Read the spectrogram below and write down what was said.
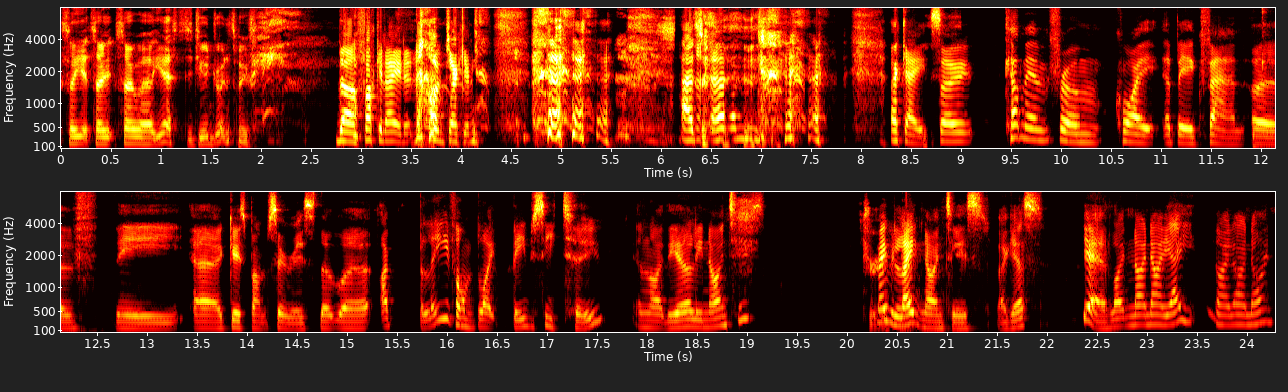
so yeah, so so uh, yes. Did you enjoy this movie? no, I fucking hate it. No, I'm joking. As- um, okay, so coming from quite a big fan of the uh, Goosebumps series that were, I believe, on like BBC Two in like the early '90s, True. maybe late '90s, I guess. Yeah, like 1998, 1999.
